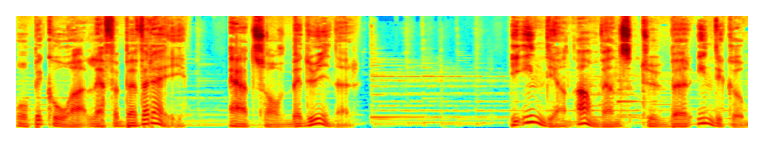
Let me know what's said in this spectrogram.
och Picoa lefebeverei äts av beduiner. I Indien används tuber indicum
